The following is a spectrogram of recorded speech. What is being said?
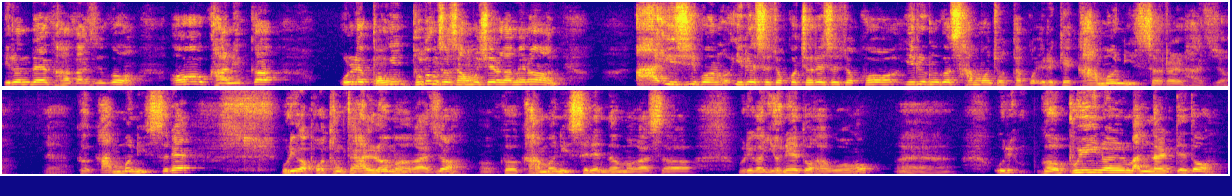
이런 데 가가지고, 어, 가니까, 원래 공인, 부동산 사무실에 가면은, 아, 이 집은 이래서 좋고 저래서 좋고, 이런 거 사면 좋다고 이렇게 가문이설을 하죠. 예, 그 가문이설에 우리가 보통 잘 넘어가죠. 어, 그 가문이설에 넘어가서 우리가 연애도 하고, 예, 우리 그 부인을 만날 때도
